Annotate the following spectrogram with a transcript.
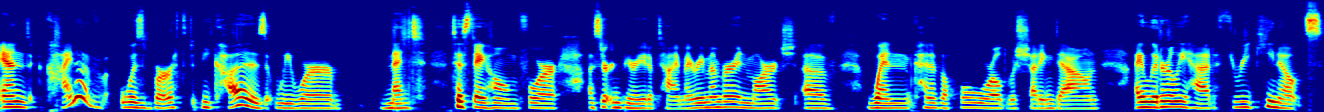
and kind of was birthed because we were meant to stay home for a certain period of time. I remember in March of when kind of the whole world was shutting down, I literally had three keynotes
